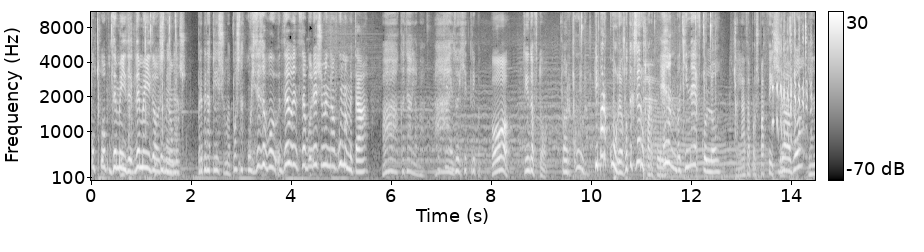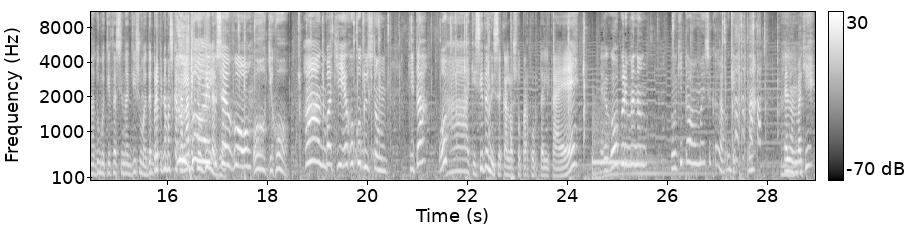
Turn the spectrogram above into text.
οπ, οπ, δεν με είδε, δεν με είδε ο Ούτε εμένα. αστυνόμος. Πρέπει να κλείσουμε. Πώς να... Όχι, δεν θα, μπο- δεν θα μπορέσουμε να βγούμε μετά. Α, κατάλαβα. Α, εδώ έχει τρύπα. Ω, τι είναι αυτό; Παρκούρ. Τι παρκούρ, εγώ δεν ξέρω παρκούρ. Έλα, Νουμπάκι, είναι εύκολο. Καλά, θα προσπαθήσω. Μπράβο. Για να δούμε τι θα συναντήσουμε. Δεν πρέπει να μας καταλάβει και ο Το έπεσα villager. εγώ. Ω, κι εγώ. Α, Νουμπάκι, έχω cobblestone. Κοίτα. Οπ, Α, και εσύ δεν είσαι καλός στο παρκούρ τελικά, ε; εγώ περιμένω. Εγώ κοιτάω, μα είσαι καλά. Οκ, Να. Έλα, Νουμπάκι.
